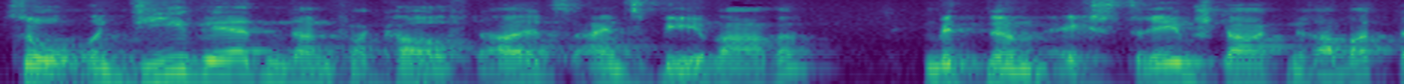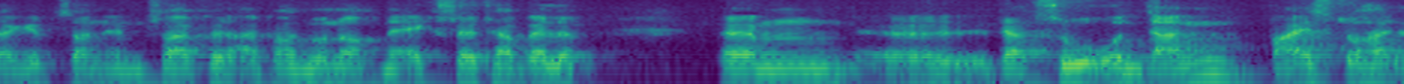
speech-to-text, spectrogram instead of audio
So, und die werden dann verkauft als 1B-Ware mit einem extrem starken Rabatt. Da gibt es dann im Zweifel einfach nur noch eine Excel-Tabelle ähm, äh, dazu. Und dann weißt du halt,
